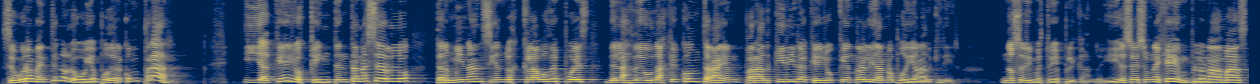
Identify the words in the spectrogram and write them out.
seguramente no lo voy a poder comprar. Y aquellos que intentan hacerlo terminan siendo esclavos después de las deudas que contraen para adquirir aquello que en realidad no podían adquirir. No sé si me estoy explicando. Y ese es un ejemplo nada más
